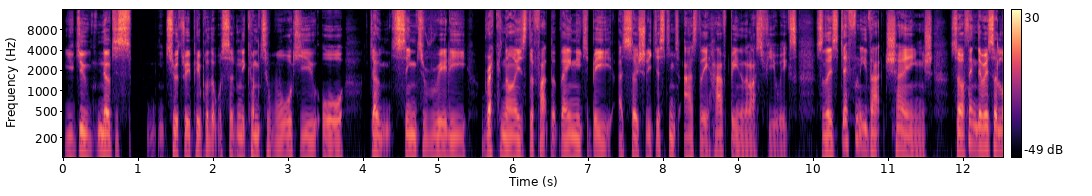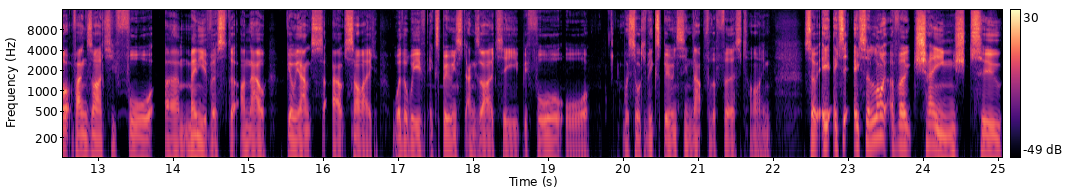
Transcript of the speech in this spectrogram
you do notice two or three people that will suddenly come towards you or don't seem to really recognize the fact that they need to be as socially distant as they have been in the last few weeks. So there's definitely that change. So I think there is a lot of anxiety for um, many of us that are now going out, outside, whether we've experienced anxiety before or we're sort of experiencing that for the first time. So it, it's it's a lot of a change to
